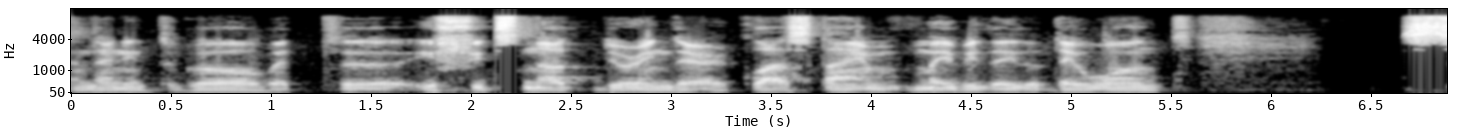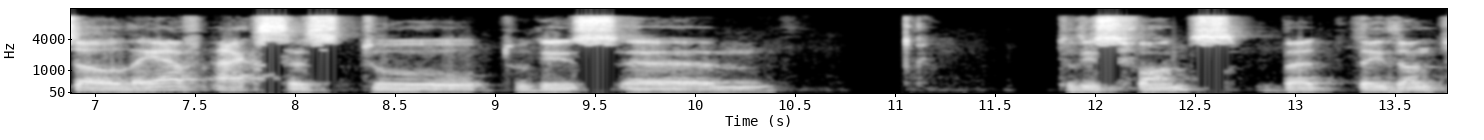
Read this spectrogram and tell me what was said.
and they need to go. But uh, if it's not during their class time, maybe they they won't. So they have access to to these um, to these funds, but they don't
